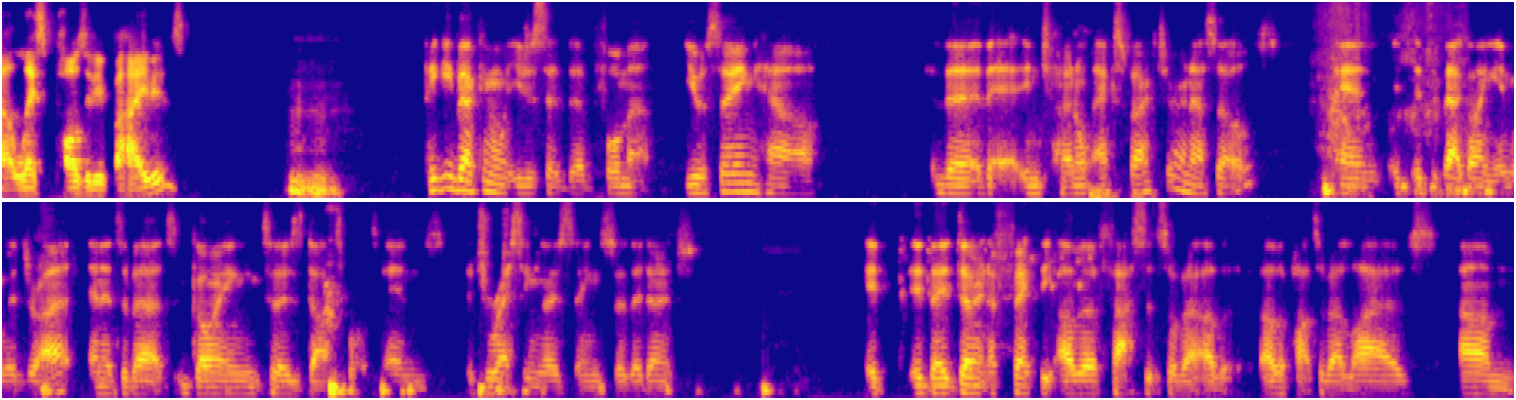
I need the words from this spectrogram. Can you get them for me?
uh, less positive behaviors. Mm-hmm piggybacking on what you just said there before, Matt, you were saying how the the internal X factor in ourselves, and it's about going inwards, right? And it's about going to those dark spots and addressing those things so they don't it, it they don't affect the other facets of our other other parts of our lives. Um,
